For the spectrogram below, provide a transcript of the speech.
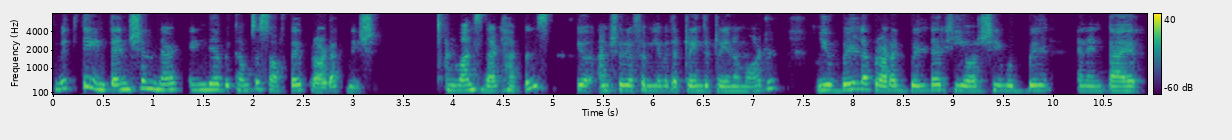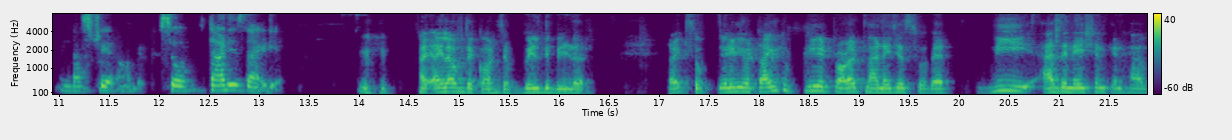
with the intention that India becomes a software product nation. And once that happens, I'm sure you're familiar with the train the trainer model. You build a product builder, he or she would build an entire industry around it. So that is the idea. Mm-hmm. I, I love the concept, build the builder. Right. So you're trying to create product managers so that we as a nation can have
